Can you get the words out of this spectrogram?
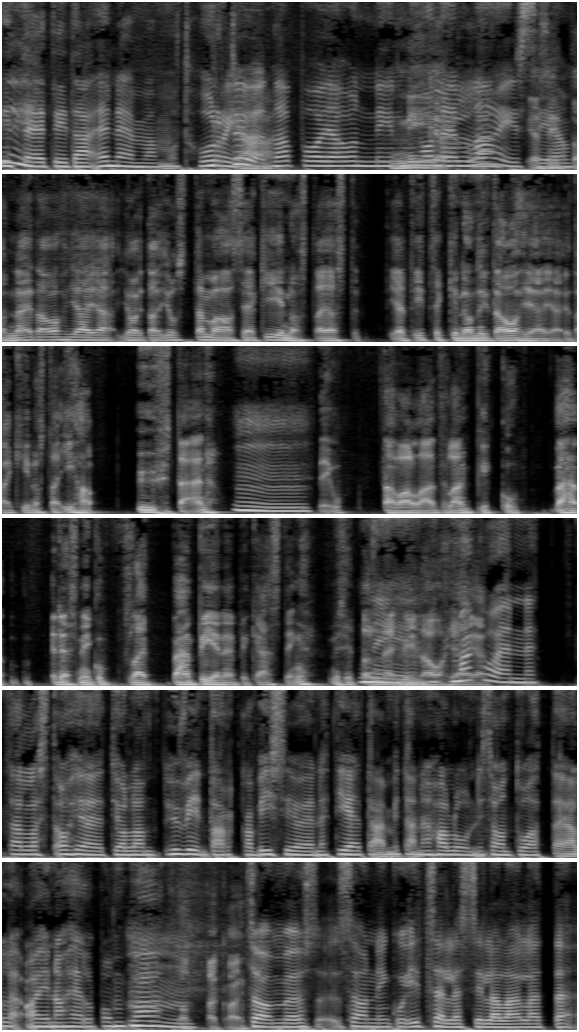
Niin. sitten etsitään enemmän, mutta hurjaa. Työtapoja on niin, Niin, niin ja- monenlaisia. Ja sitten on näitä ohjaajia, joita just tämä asia kiinnostaa, ja sitten itsekin on niitä ohjaajia, joita ei kiinnosta ihan yhtään. Mm. Niin kuin, tavallaan sellainen pikku, vähän, edes niin kuin, vähän pienempi casting, niin sitten on Niin. ne, niitä Mä ohjaajia. koen, että tällaiset ohjaajat, joilla on hyvin tarkka visio ja ne tietää, mitä ne haluaa, niin se on tuottajalle aina helpompaa. Mm. Totta kai. Se on myös, se on niin kuin itselle sillä lailla, että,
